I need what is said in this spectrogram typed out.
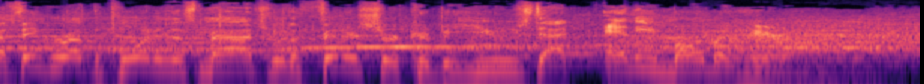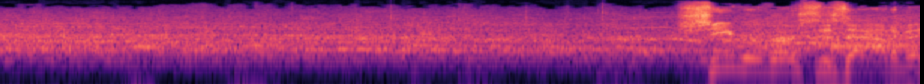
I think we're at the point in this match where the finisher could be used at any moment here. She reverses out of it.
